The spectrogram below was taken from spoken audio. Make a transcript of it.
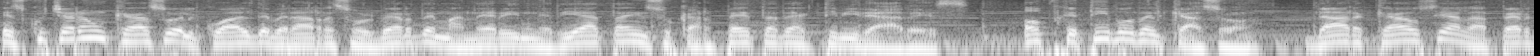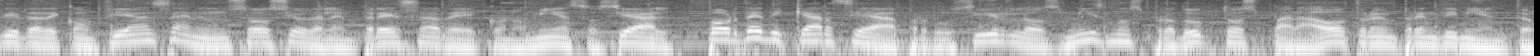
escuchará un caso el cual deberá resolver de manera inmediata en su carpeta de actividades. Objetivo del caso. Dar cauce a la pérdida de confianza en un socio de la empresa de economía social por dedicarse a producir los mismos productos para otro emprendimiento.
